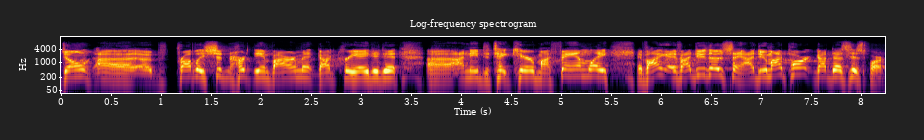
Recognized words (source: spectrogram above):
don't, uh, probably shouldn't hurt the environment. God created it. Uh, I need to take care of my family. If I, if I do those things, I do my part, God does his part.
